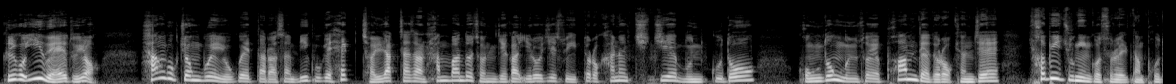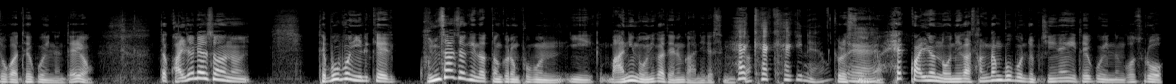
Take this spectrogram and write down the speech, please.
그리고 이 외에도요. 한국 정부의 요구에 따라서 미국의 핵 전략 자산 한반도 전개가 이루어질 수 있도록 하는 취지의 문구도 공동 문서에 포함되도록 현재 협의 중인 것으로 일단 보도가 되고 있는데요. 관련해서는 대부분 이렇게 군사적인 어떤 그런 부분이 많이 논의가 되는 거 아니겠습니까? 핵, 핵, 핵이네요. 그렇습니다. 예. 핵 관련 논의가 상당 부분 좀 진행이 되고 있는 것으로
